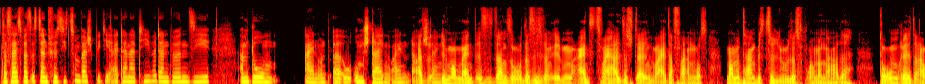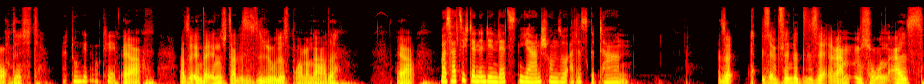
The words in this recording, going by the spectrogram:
Das heißt, was ist dann für Sie zum Beispiel die Alternative? Dann würden Sie am Dom ein- und äh, umsteigen, ein- und also aussteigen. Also im Moment ist es dann so, dass ich dann eben eins, zwei Haltestellen weiterfahren muss. Momentan bis zur Juliuspromenade. Dom geht auch nicht. Ach, Dom geht, okay. Ja. Also in der Innenstadt ist es die Juliuspromenade. Ja. Was hat sich denn in den letzten Jahren schon so alles getan? Also ich empfinde diese Rampen schon als,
